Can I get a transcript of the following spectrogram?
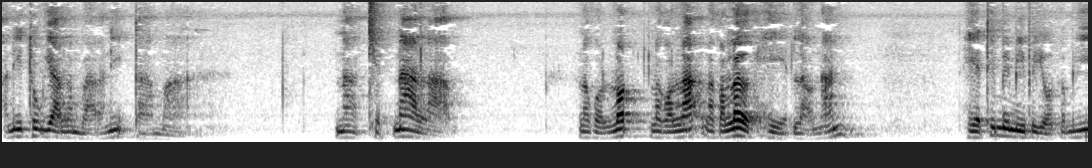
อันนี้ทุกอย่างลำบากอันนี้ตามมาหน้าเข็ดหน้าหลาบเราก็ลดเราก็ละเราก็เลิกเหตุเหล่านั้น เหตุที่ไม่มีประโยชน์ก็มี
